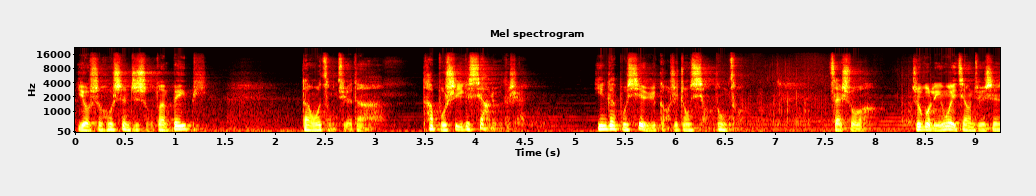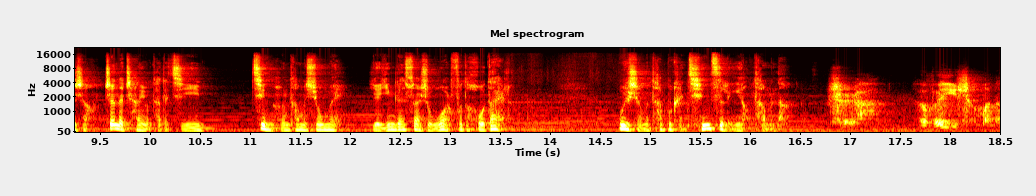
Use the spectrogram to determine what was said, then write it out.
有时候甚至手段卑鄙。但我总觉得他不是一个下流的人，应该不屑于搞这种小动作。再说，如果林卫将军身上真的掺有他的基因，敬恒他们兄妹也应该算是伍尔夫的后代了。为什么他不肯亲自领养他们呢？是啊，为什么呢？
